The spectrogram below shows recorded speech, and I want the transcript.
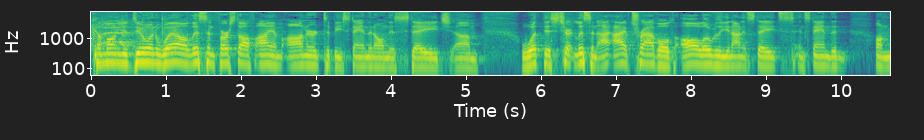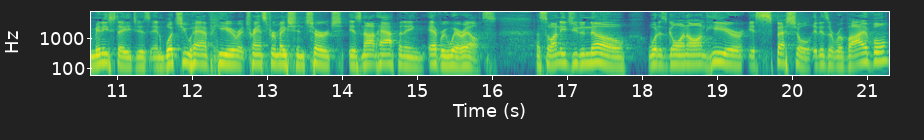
Come on, you're doing well. Listen, first off, I am honored to be standing on this stage. Um, what this church, listen, I, have traveled all over the United States and standing on many stages, and what you have here at Transformation Church is not happening everywhere else. And so I need you to know what is going on here is special. It is a revival.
